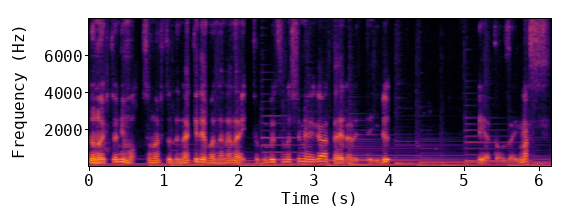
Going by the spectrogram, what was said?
どの人にもその人でなければならない特別な使命が与えられている。ありがとうございます。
